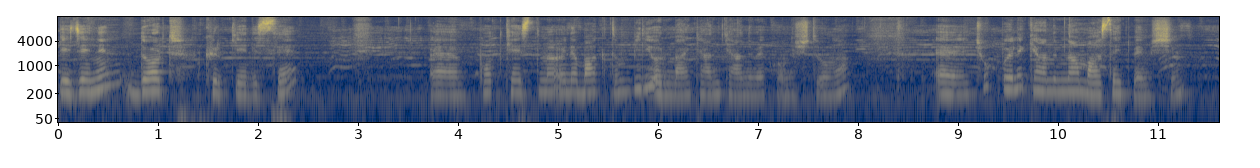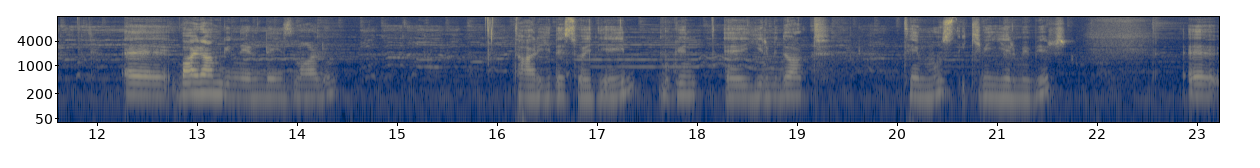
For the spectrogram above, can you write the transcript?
Gecenin 4.47'si. Ee, podcast'ime öyle baktım. Biliyorum ben kendi kendime konuştuğumu. Ee, çok böyle kendimden bahsetmemişim. Ee, bayram günlerindeyiz malum. Tarihi de söyleyeyim. Bugün e, 24 Temmuz 2021. Ee,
